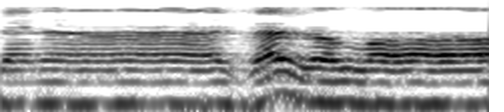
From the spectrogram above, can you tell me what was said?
ربنا زل الله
